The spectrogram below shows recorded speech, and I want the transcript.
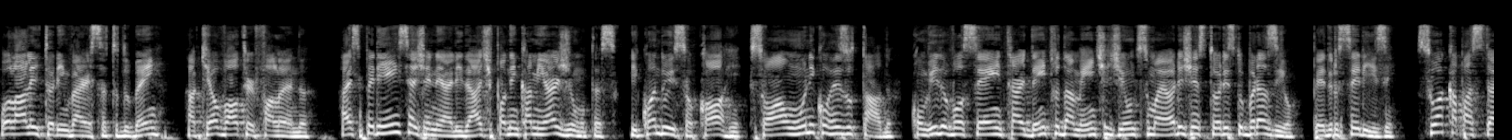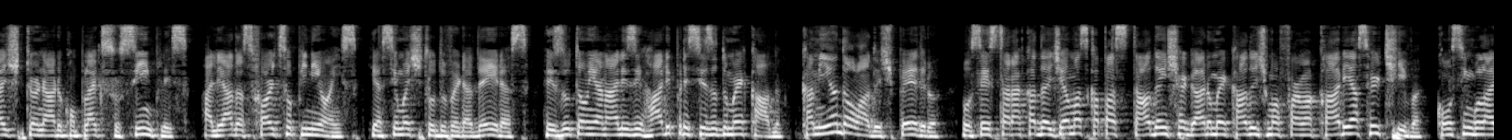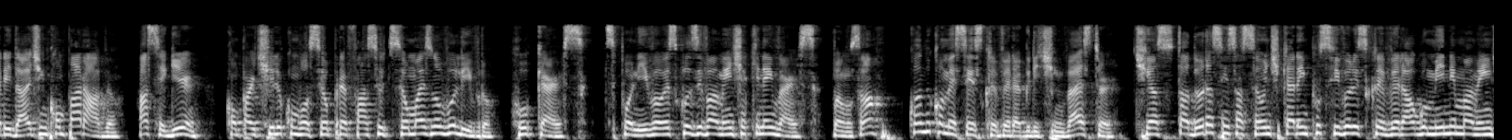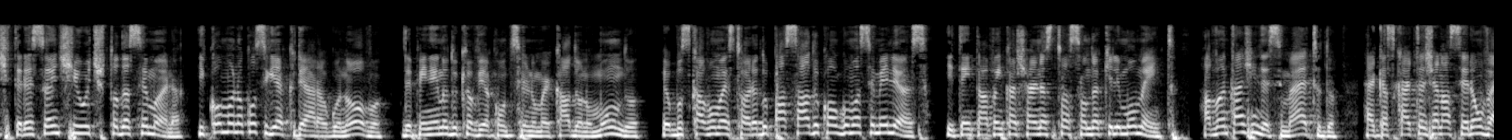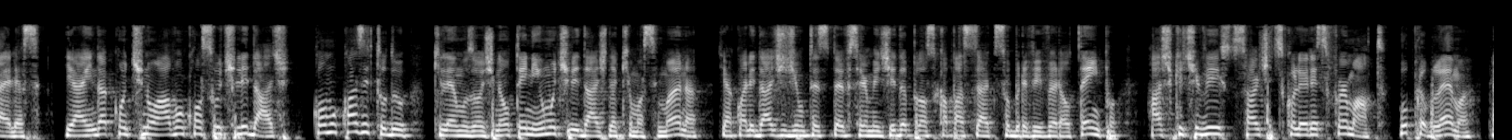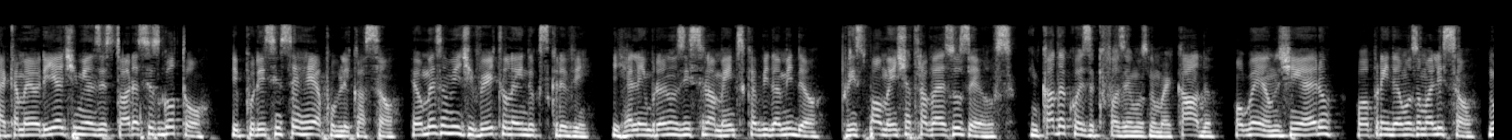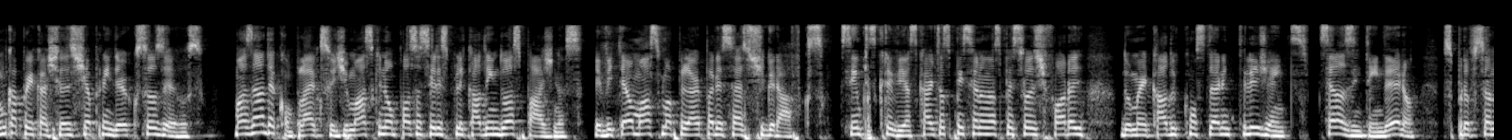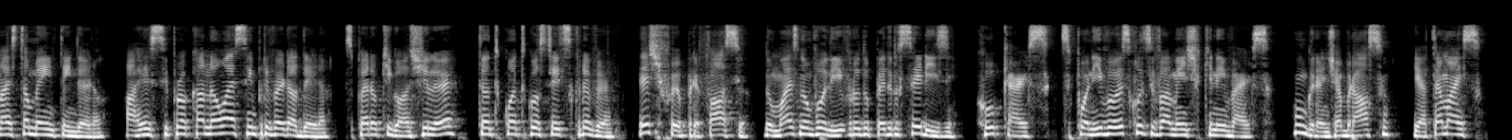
Olá, leitor inversa, tudo bem? Aqui é o Walter falando. A experiência e a genialidade podem caminhar juntas, e quando isso ocorre, só há um único resultado. Convido você a entrar dentro da mente de um dos maiores gestores do Brasil, Pedro Cerise. Sua capacidade de tornar o complexo simples, aliado às fortes opiniões e, acima de tudo, verdadeiras, resultam em análise rara e precisa do mercado. Caminhando ao lado de Pedro, você estará cada dia mais capacitado a enxergar o mercado de uma forma clara e assertiva, com singularidade incomparável. A seguir, compartilho com você o prefácio de seu mais novo livro, Who Cares? Disponível exclusivamente aqui na Inversa. Vamos lá? Quando comecei a escrever a Grit Investor, tinha a assustadora sensação de que era impossível escrever algo minimamente interessante e útil toda semana. E como eu não conseguia criar algo novo, dependendo do que eu via acontecer no mercado ou no mundo, eu buscava uma história do passado com alguma semelhança e tentava encaixar na situação daquele momento. A vantagem desse método é que as cartas já nasceram velhas e ainda continuavam com sua utilidade. Como quase tudo que lemos hoje não tem nenhuma utilidade daqui a uma semana, e a qualidade de um texto deve ser medida pela sua capacidade de sobreviver ao tempo, acho que tive sorte de escolher esse formato. O problema é que a maioria de minhas histórias se esgotou, e por isso encerrei a publicação. Eu mesmo me divirto lendo o que escrevi e relembrando os ensinamentos que a vida me deu, principalmente através dos erros. Em cada coisa que fazemos no mercado, ou ganhamos dinheiro ou aprendemos uma lição. Nunca perca a chance de aprender com seus erros. Mas nada é complexo demais que não possa ser explicado em duas páginas. Evitei ao máximo apelar para excesso de gráficos. Sempre escrevi as cartas pensando nas pessoas de fora do mercado que considero inteligentes. Se elas entenderam, os profissionais também entenderam. A recíproca não é sempre verdadeira. Espero que goste de ler, tanto quanto gostei de escrever. Este foi o prefácio do mais novo livro do Pedro Cerise, Who Cares, disponível exclusivamente aqui na Inversa. Um grande abraço e até mais!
